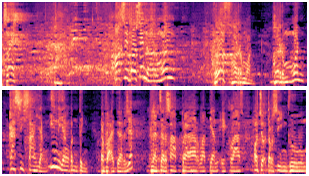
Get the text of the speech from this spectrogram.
Slide. Nah. Oksitosin hormon love hormon. hormon kasih sayang. Ini yang penting. Bapak Ajar ya, belajar sabar, latihan ikhlas, ojo tersinggung,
